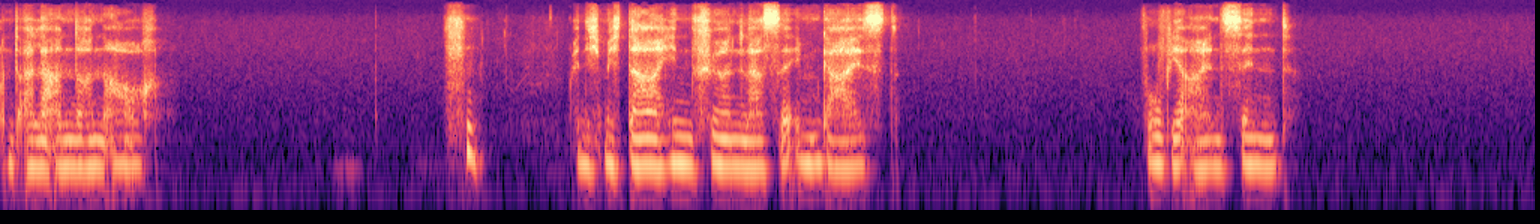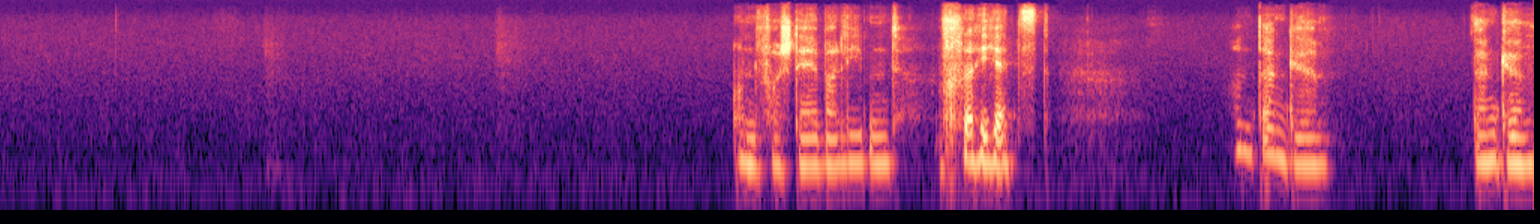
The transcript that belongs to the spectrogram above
und alle anderen auch. Wenn ich mich dahin führen lasse im Geist, wo wir eins sind. Unvorstellbar liebend jetzt. Und danke, danke,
